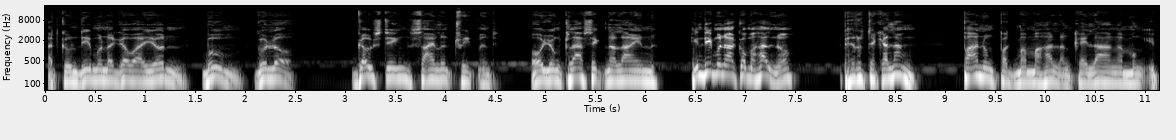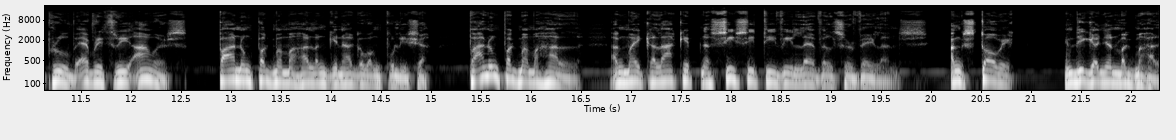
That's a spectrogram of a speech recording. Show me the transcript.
At kung di mo nagawa yon, boom, gulo. Ghosting, silent treatment. O yung classic na line, hindi mo na ako mahal, no? Pero teka lang, paanong pagmamahal ang kailangan mong i-prove every three hours? Paanong pagmamahal ang ginagawang pulisya? Paanong pagmamahal ang may kalakip na CCTV level surveillance? Ang stoic, hindi ganyan magmahal.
